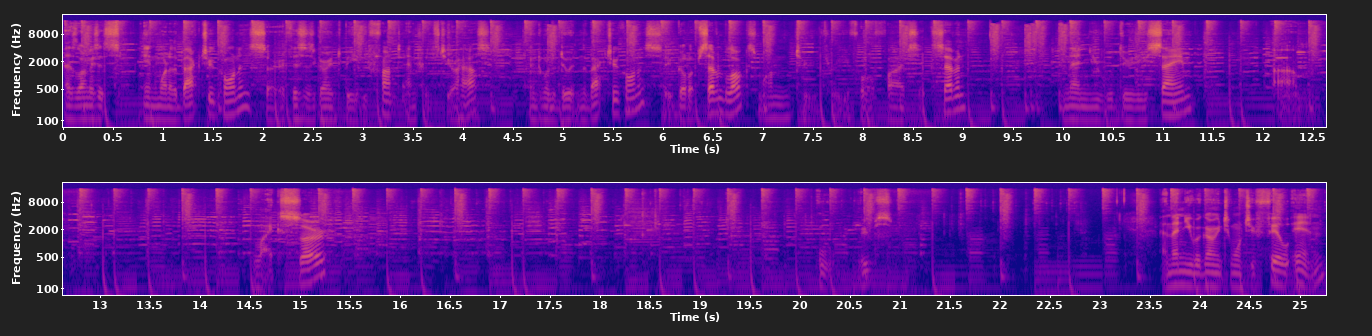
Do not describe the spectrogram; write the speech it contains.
as long as it's in one of the back two corners. So if this is going to be the front entrance to your house, you're going to want to do it in the back two corners. So you build up seven blocks, one, two, three, four, five, six, seven. And then you will do the same, um, like so. Ooh, oops. And then you are going to want to fill in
